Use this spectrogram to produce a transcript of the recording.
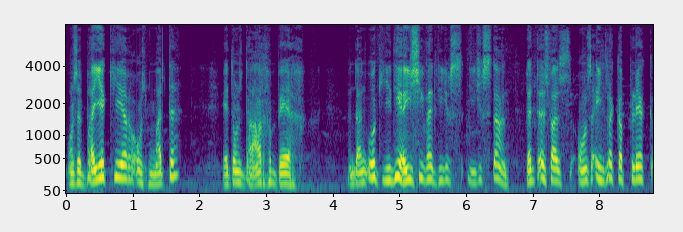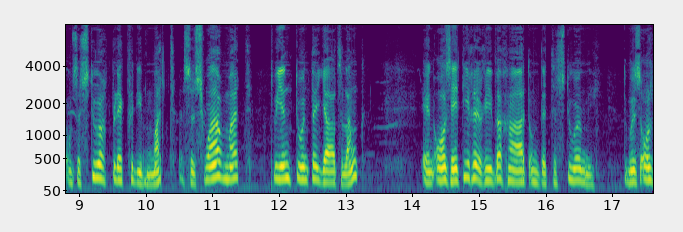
Ons het baie keer ons matte het ons daar geberg. En dan ook hierdie huisie wat hier hier staan. Dit is was ons eintlike plek, ons stoorplek vir die mat. Dit is 'n swaar mat, 22 jaar lank. En ons het hier geriewe gehad om dit te stoor nie. Toe moes ons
